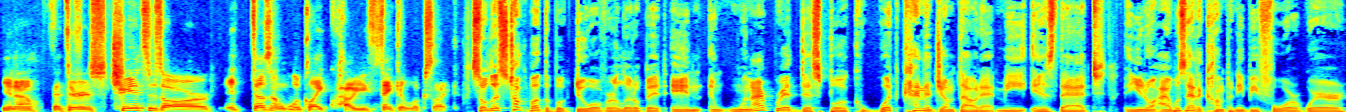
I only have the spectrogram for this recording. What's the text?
you know that there's chances are it doesn't look like how you think it looks like. So let's talk about the book do over a little bit. And, and when i read this book what kind of jumped out at me is that you know i was at a company before where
